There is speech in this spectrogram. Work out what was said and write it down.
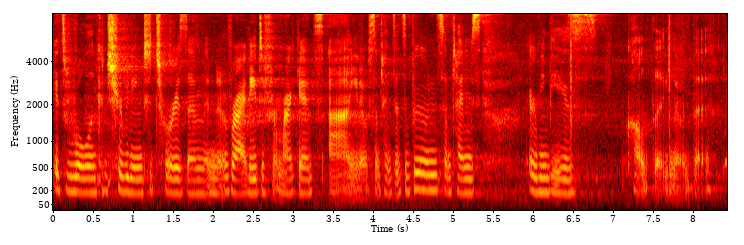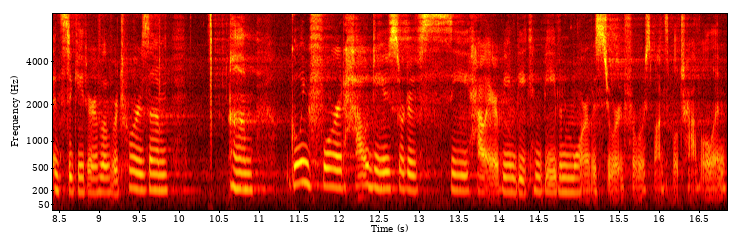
its role in contributing to tourism in a variety of different markets. Uh, you know, sometimes it's a boon, sometimes Airbnb is called the you know the instigator of over tourism. Um, going forward, how do you sort of see how Airbnb can be even more of a steward for responsible travel and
